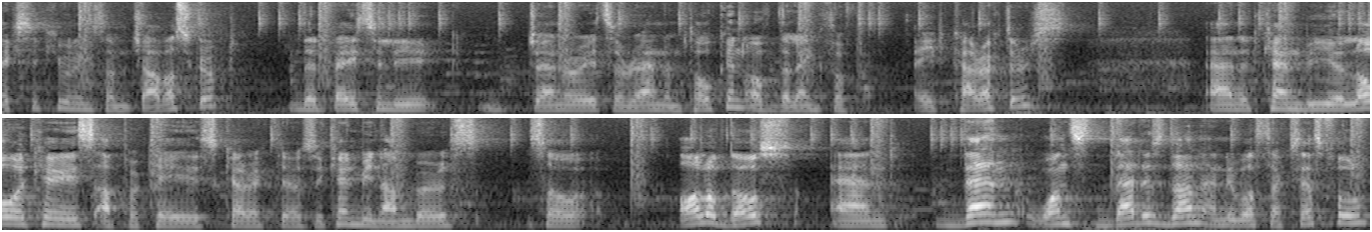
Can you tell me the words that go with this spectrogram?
executing some JavaScript that basically generates a random token of the length of eight characters. And it can be a lowercase, uppercase characters, it can be numbers. So all of those. And then once that is done and it was successful,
